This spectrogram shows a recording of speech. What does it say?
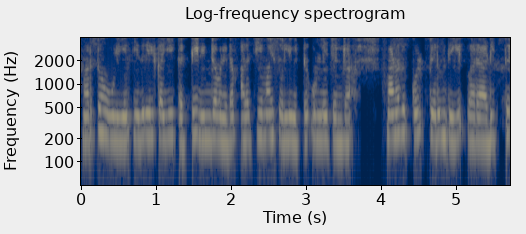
மருத்துவ ஊழியன் எதிரில் கையை கட்டி நின்றவனிடம் அலட்சியமாய் சொல்லிவிட்டு உள்ளே சென்றான். மனதுக்குள் பெருந்தியில் வர அடித்து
